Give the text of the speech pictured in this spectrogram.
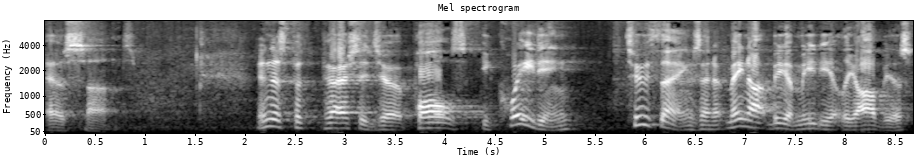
as sons. In this passage, uh, Paul's equating two things, and it may not be immediately obvious.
